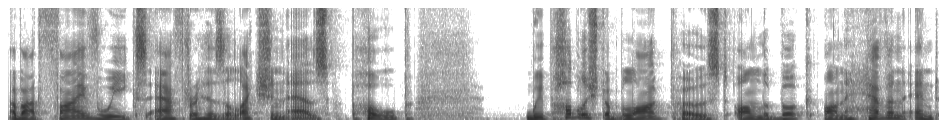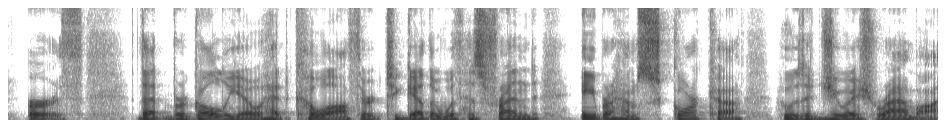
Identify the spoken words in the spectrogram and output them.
about five weeks after his election as Pope, we published a blog post on the book On Heaven and Earth that Bergoglio had co authored together with his friend Abraham Skorka, who is a Jewish rabbi.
